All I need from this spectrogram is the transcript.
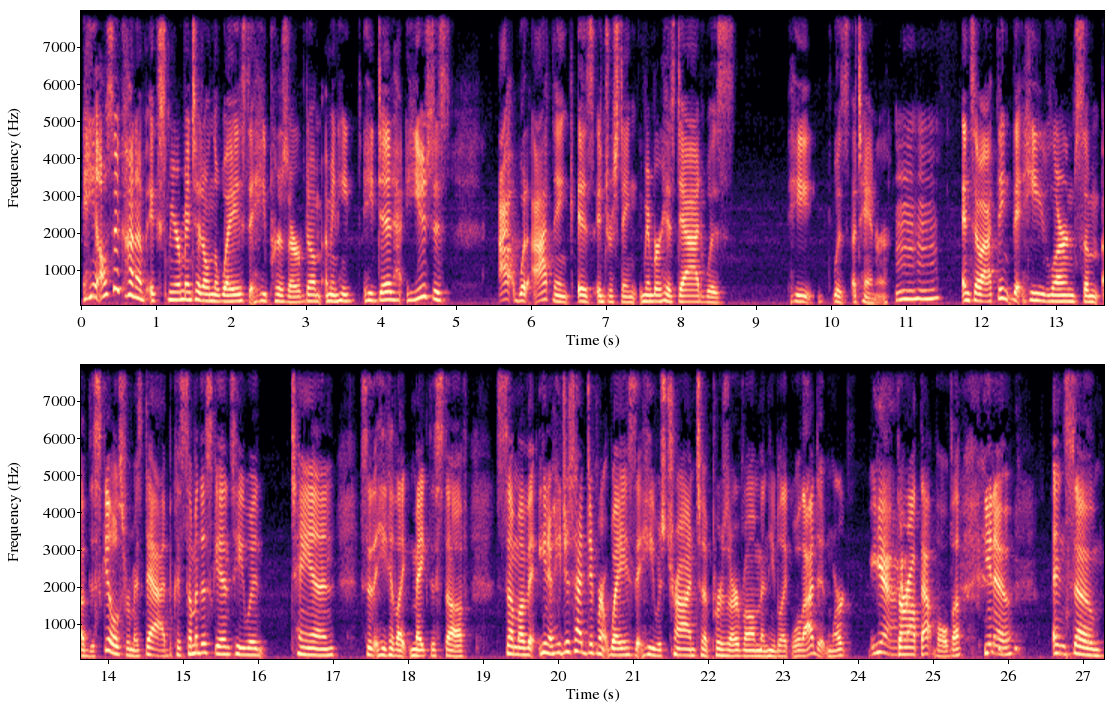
He also kind of experimented on the ways that he preserved them. I mean, he he did he used his I, what I think is interesting. Remember, his dad was he was a tanner, Mm-hmm. And so I think that he learned some of the skills from his dad because some of the skins he would tan so that he could like make the stuff. Some of it, you know, he just had different ways that he was trying to preserve them, and he'd be like, "Well, that didn't work Yeah. throw out that vulva, you know. and so,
